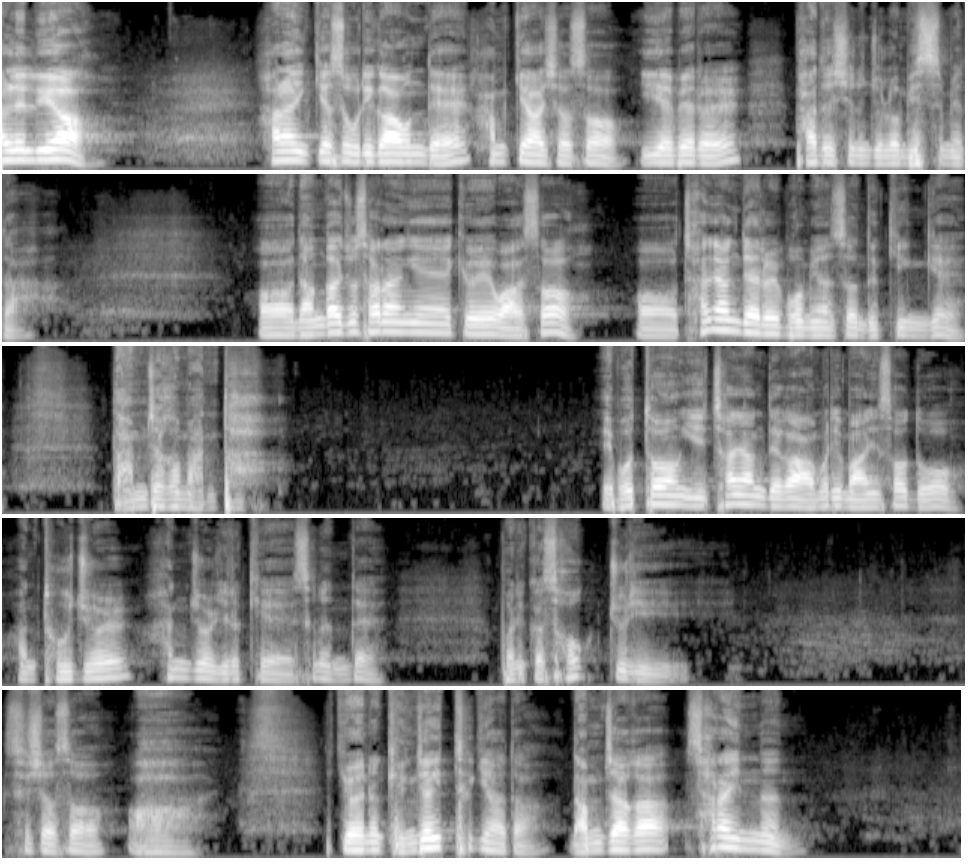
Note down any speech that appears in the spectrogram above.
할렐루야. 하나님께서 우리 가운데 함께 하셔서 이 예배를 받으시는 줄로 믿습니다. 어, 남가주 사랑의 교회 와서 어, 찬양대를 보면서 느낀 게 남자가 많다. 예, 보통 이 찬양대가 아무리 많이 서도 한 두 줄, 한 줄 이렇게 쓰는데 보니까 석 줄이 쓰셔서 아 교회는 굉장히 특이하다. 남자가 살아있는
